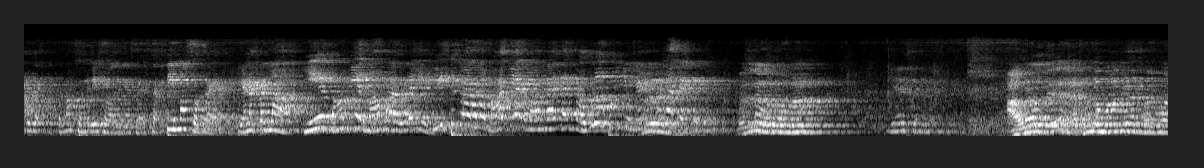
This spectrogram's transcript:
அப்படிலாம் சொல்லவே சொல்லாதீங்க சார் சத்தியமா சொல்றேன். எனக்கெல்லாம் ஏன் மாமியார் மாமனார் விட என் வீட்டுக்காரோட மாமியார் மாமனார் எனக்கு அவ்வளவு பிடிக்குங்க நல்லா sir. அதாவது அவங்க மாமியார் வருமா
